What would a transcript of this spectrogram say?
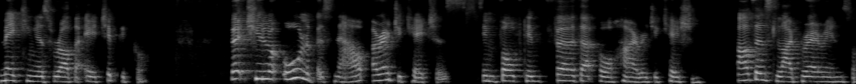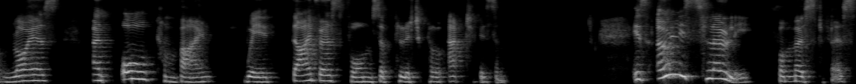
making us rather atypical. Virtually all of us now are educators involved in further or higher education, others librarians or lawyers, and all combined with diverse forms of political activism. It's only slowly, for most of us,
